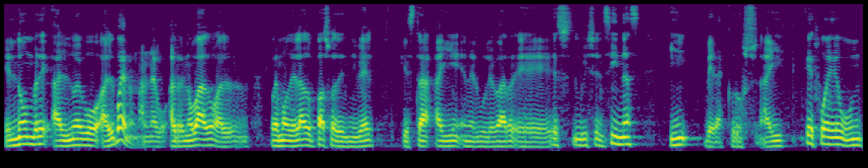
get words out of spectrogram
el nombre al nuevo, al bueno, al nuevo, al renovado, al remodelado paso a desnivel que está ahí en el bulevar, eh, es Luis Encinas y Veracruz, ahí que fue un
